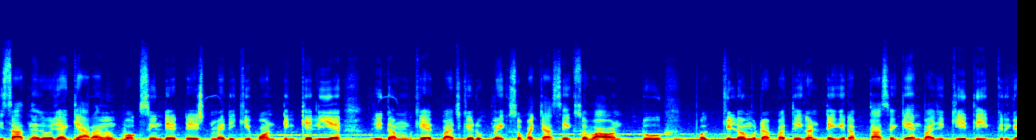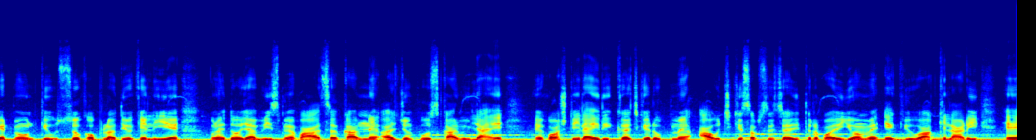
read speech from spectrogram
ईसात ने 2011 में बॉक्सिंग डे टेस्ट में रिकी पॉन्टिंग के लिए रिदम गेंदबाज के रूप में 150 से एक टू किलोमीटर प्रति घंटे की रफ्तार से गेंदबाजी की थी। क्रिकेट में उनकी उत्सुक उपलब्धियों के लिए उन्हें 2020 में भारत सरकार ने अर्जुन पुरस्कार मिला है। एक ऑस्ट्रेलियाई दिग्गज के रूप में आउज के सबसे चरित्र परियों में एक युवा खिलाड़ी है।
